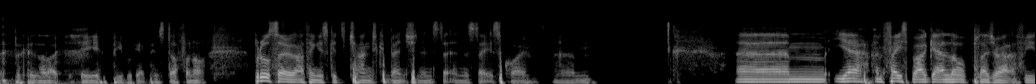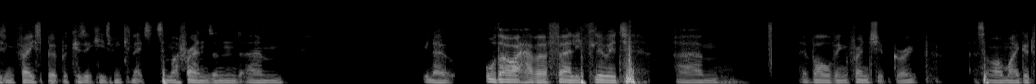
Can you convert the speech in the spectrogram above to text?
because I like to see if people get pissed off or not. But also, I think it's good to challenge convention and, st- and the status quo. Um, um, yeah, and Facebook, I get a lot of pleasure out of using Facebook because it keeps me connected to my friends. And, um, you know, although I have a fairly fluid, um, evolving friendship group, some of my good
